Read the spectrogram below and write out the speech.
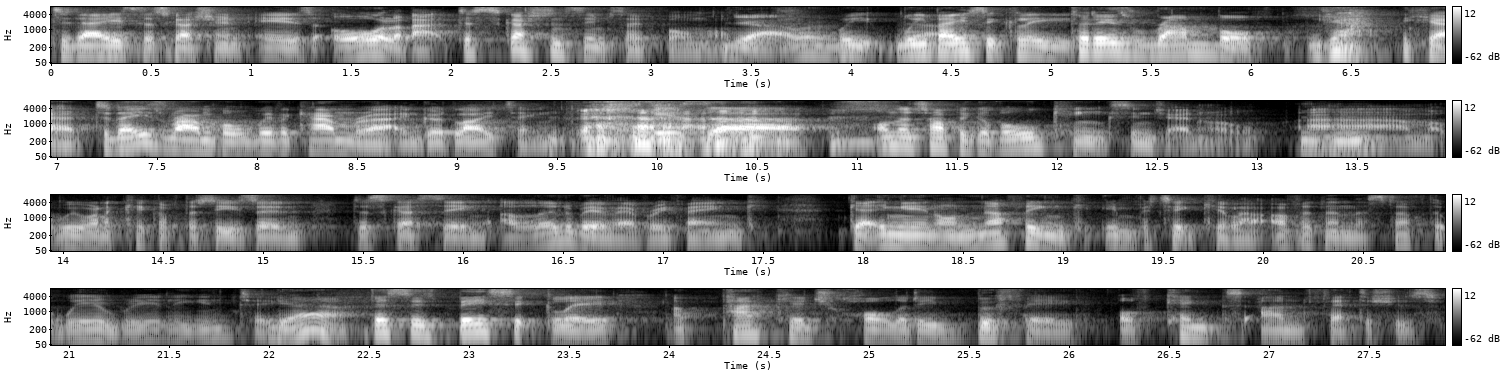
Today's discussion is all about discussion seems so formal. Yeah, We we yeah. basically Today's ramble. Yeah, yeah. Today's ramble with a camera and good lighting is uh, on the topic of all kinks in general. Um, we want to kick off the season discussing a little bit of everything, getting in on nothing in particular other than the stuff that we're really into. Yeah. This is basically a package holiday buffet of kinks and fetishes.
